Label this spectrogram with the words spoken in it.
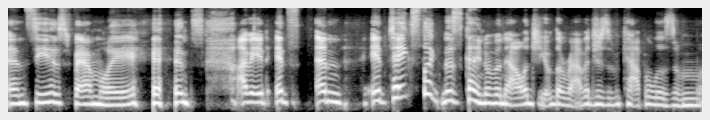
and see his family. And I mean, it's and it takes like this kind of analogy of the ravages of capitalism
